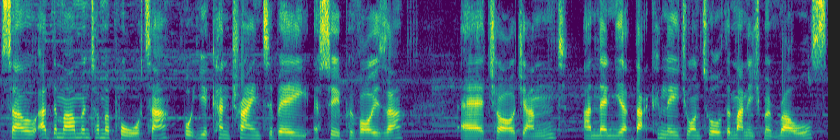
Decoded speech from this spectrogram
So at the moment I'm a porter, but you can train to be a supervisor, uh, charge hand, and then you, that can lead you on to other management roles.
